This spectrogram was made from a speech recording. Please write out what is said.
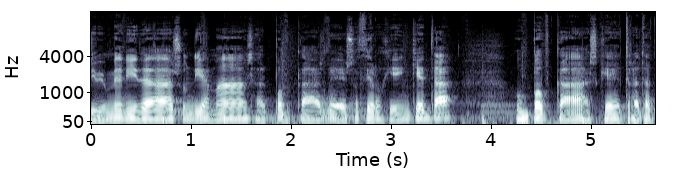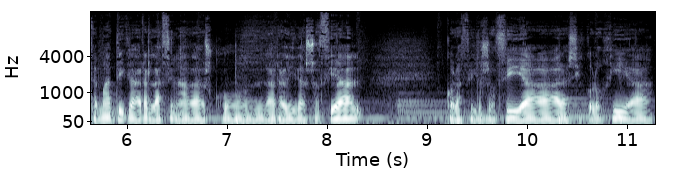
Y bienvenidas un día más al podcast de Sociología Inquieta, un podcast que trata temáticas relacionadas con la realidad social, con la filosofía, la psicología,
